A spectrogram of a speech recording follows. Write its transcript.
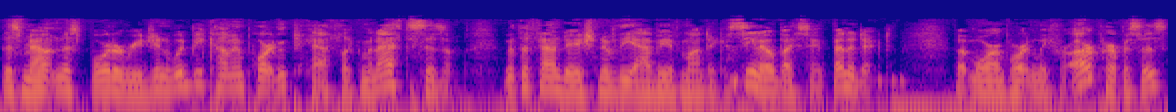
This mountainous border region would become important to Catholic monasticism, with the foundation of the Abbey of Monte Cassino by St. Benedict. But more importantly for our purposes,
